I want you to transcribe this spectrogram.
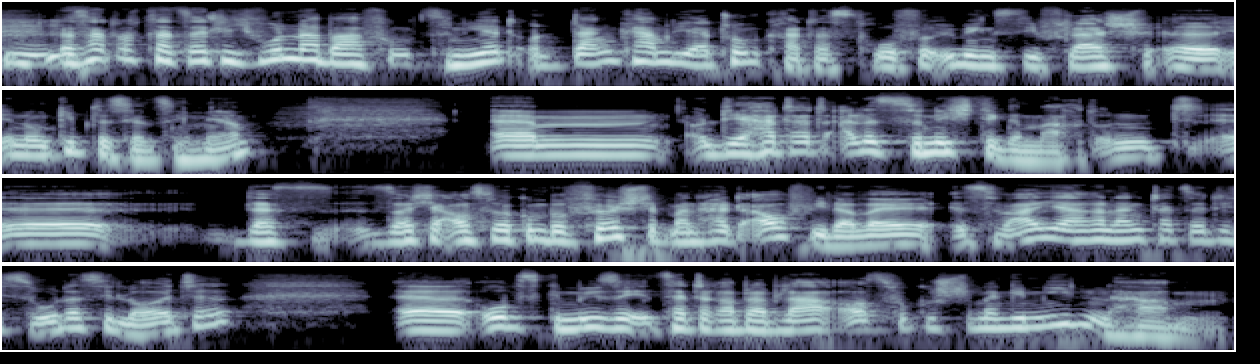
Mhm. Das hat auch tatsächlich wunderbar funktioniert. Und dann kam die Atomkatastrophe. Übrigens, die Fleischinnung gibt es jetzt nicht mehr. Ähm, und die hat halt alles zunichte gemacht. Und äh, das, solche Auswirkungen befürchtet man halt auch wieder, weil es war jahrelang tatsächlich so, dass die Leute äh, Obst, Gemüse etc. bla bla aus Fukushima gemieden haben.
